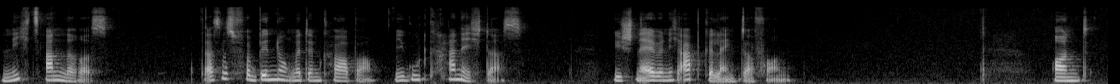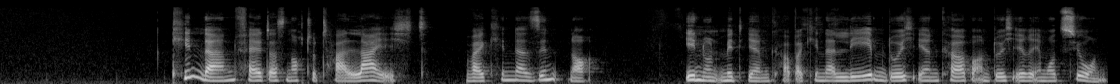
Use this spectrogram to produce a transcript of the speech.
Nichts anderes. Das ist Verbindung mit dem Körper. Wie gut kann ich das? Wie schnell bin ich abgelenkt davon? Und Kindern fällt das noch total leicht, weil Kinder sind noch in und mit ihrem Körper. Kinder leben durch ihren Körper und durch ihre Emotionen.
